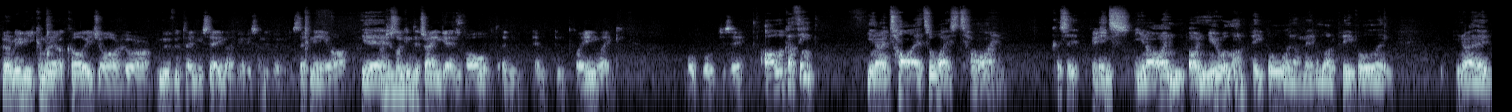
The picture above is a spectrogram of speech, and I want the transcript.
who are maybe coming out of college or who are moving to a new city, like maybe somebody's moving to Sydney or, Yeah. or just looking to try and get involved in, in, in playing? Like, what, what would you say? Oh, look, I think you know, time. It's always time because it, Patience. it's you know, I, I knew a lot of people and I met a lot of people, and you know, they,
